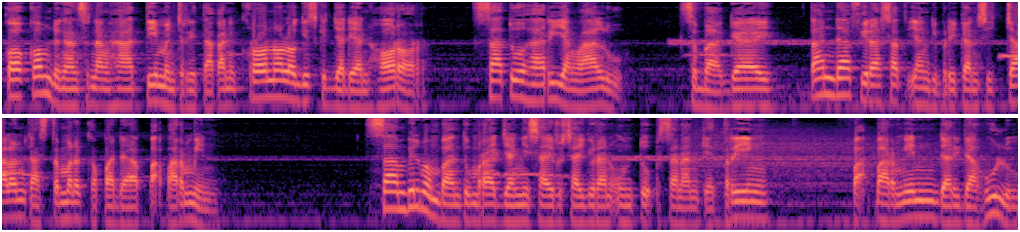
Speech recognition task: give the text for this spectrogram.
Kokom dengan senang hati menceritakan kronologis kejadian horor Satu hari yang lalu Sebagai tanda firasat yang diberikan si calon customer kepada Pak Parmin Sambil membantu merajangi sayur-sayuran untuk pesanan catering Pak Parmin dari dahulu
